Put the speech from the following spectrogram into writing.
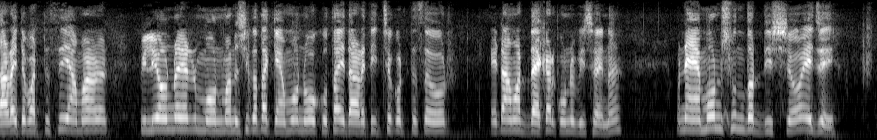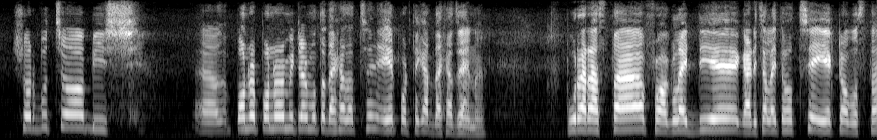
দাঁড়াইতে পারতেছি, আমার পিলিয়নের মন মানসিকতা কেমন, ও কোথায় দাঁড়াইতে ইচ্ছে করতেছে ওর, এটা আমার দেখার কোনো বিষয় না। মানে এমন সুন্দর দৃশ্য, এই যে সর্বোচ্চ বিশ পনেরো পনেরো মিটার মতো দেখা যাচ্ছে, এরপর থেকে আর দেখা যায় না। পুরা রাস্তা ফগ লাইট দিয়ে গাড়ি চালাইতে হচ্ছে, এই একটা অবস্থা।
